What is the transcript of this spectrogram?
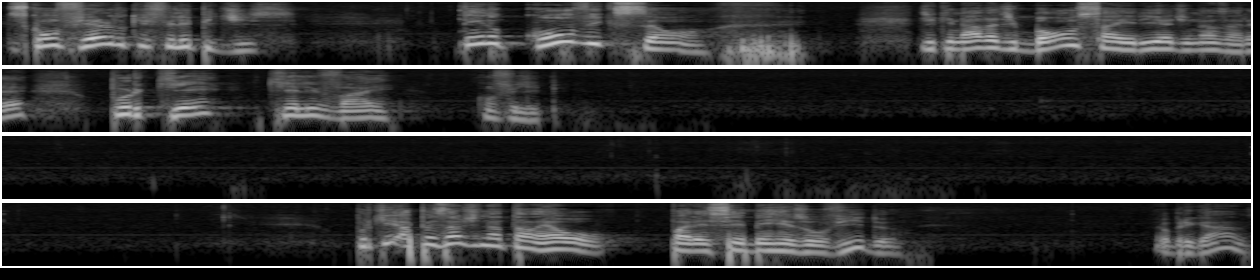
desconfiando do que Filipe disse, tendo convicção de que nada de bom sairia de Nazaré, por que, que ele vai com Filipe? Porque apesar de Natanael parecer bem resolvido, obrigado,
